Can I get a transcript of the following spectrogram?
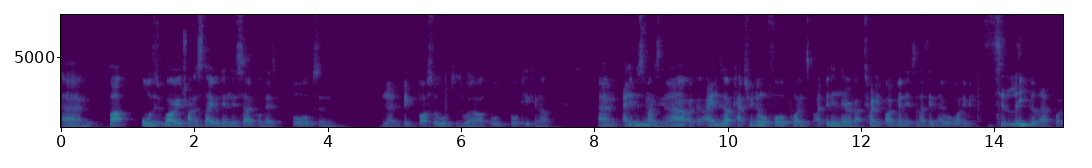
Um, but all this while you're trying to stay within this circle, there's orcs and you know the big boss orcs as well, all, all kicking off. Um, and it was amazing. And I, I ended up capturing all four points. I'd been in there about 25 minutes, and I think they were wanting me to leave at that point.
